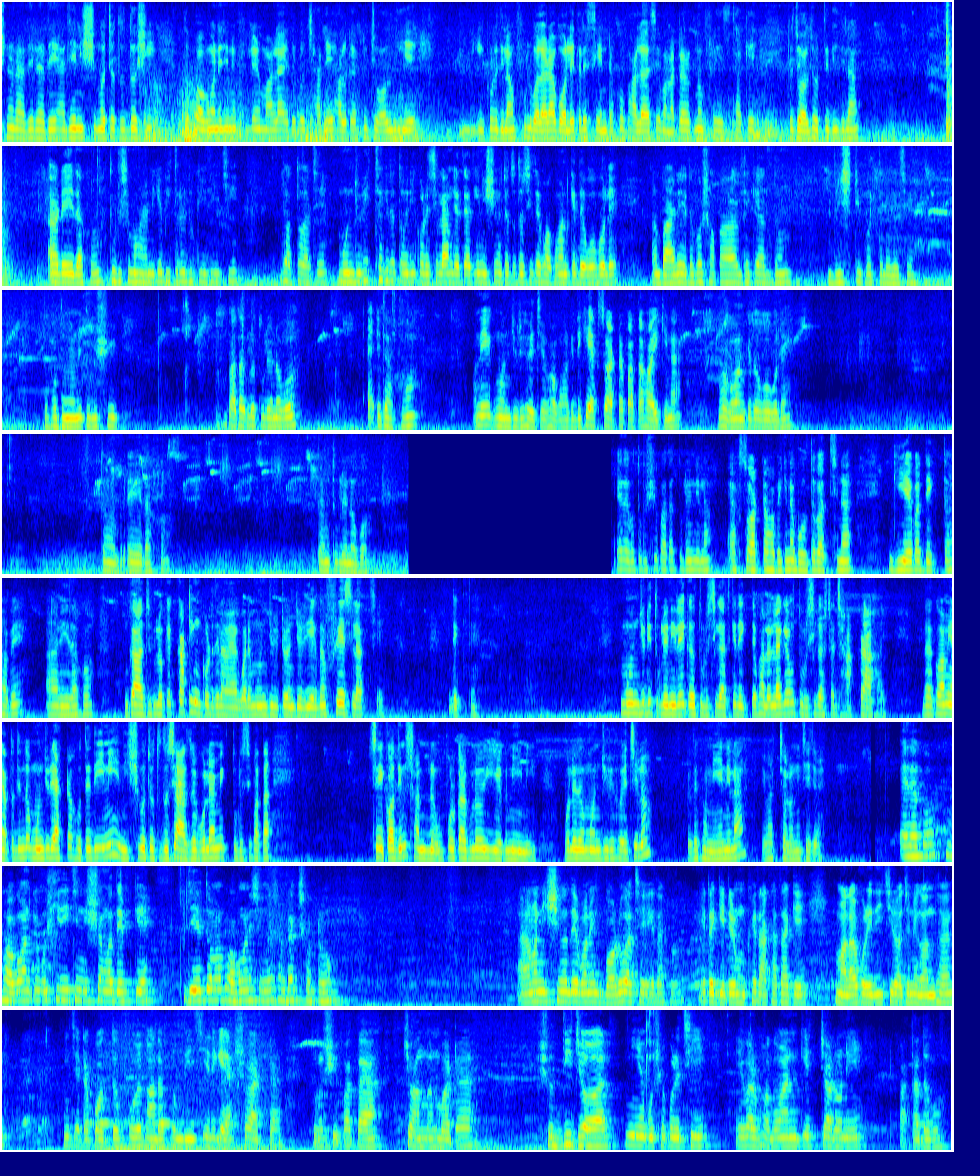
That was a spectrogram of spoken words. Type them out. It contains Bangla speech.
কৃষ্ণ, রাধে রাধে। আজ নৃসিংহ চতুর্দশী। তো ভগবানের জন্য ফুলের মালা, এ দেখো ছাদে হালকা একটু জল দিয়ে ইয়ে করে দিলাম। ফুলওয়ালারা বলে, তাহলে সেন্টটা খুব ভালো আসে মালাটা একদম ফ্রেশ থাকে। তো জল ঝরতে দিয়ে দিলাম। আর এই দেখো, তুলসী মহারানীকে ভিতরে ঢুকিয়ে দিয়েছি। যত আছে, মঞ্জুরি ইচ্ছাকৃত তৈরি করেছিলাম, যাতে আজকে নৃসিংহ চতুর্দশীতে ভগবানকে দেবো বলে। আর বাইরে দেখো সকাল থেকে একদম বৃষ্টি পড়তে লেগেছে। তো প্রথমে আমি তুলসী পাতাগুলো তুলে নেব। এই দেখো, অনেক মঞ্জুরি হয়েছে ভগবানকে। দেখি একশো আটটা পাতা হয় কি না ভগবানকে দেবো বলে। তো এই দেখো, তো আমি তুলে নেব। এ দেখো, তুলসী পাতা তুলে নিলাম। একশো আটটা হবে কিনা বলতে পারছি না। গিয়ে এবার দেখতে হবে। আর এই দেখো গাছগুলোকে কাটিং করে দিলাম একবারে, মঞ্জুরি টঞ্জুরি, একদম ফ্রেশ লাগছে। দেখতে। মঞ্জুরি তুলে নিলে তুলসী গাছকে দেখতে ভালো লাগে এবং তুলসী গাছটা ঝাঁকড়া হয়। দেখো, আমি এতদিন তো মঞ্জুরি একটা হতে দিইনি নৃসিংহ চতুর্দশী আসবে বলে আমি তুলসী পাতা সেই কদিন উপরকারগুলো ইয়ে নিয়ে নিই বলে মঞ্জুরি হয়েছিল। দেখো, নিয়ে নিলাম, এবার চলো নিচে যায় এ দেখো, ভগবানকে বসিয়ে দিয়েছি নৃসিংহদেবকে যেহেতু আমার ভগবানের সিংহাসনটা ছোট। আর আমার নৃসিংহদেব অনেক বড় আছে এ দেখো। এটা গেটের মুখে রাখা থাকে। মালা করে দিয়েছি, রজনীগন্ধার। নিচে একটা পদ্ম ফুল, গাঁদা ফুল দিয়েছি। এদিকে একশো আটটা তুলসী পাতা, চন্দন বাটা, শুদ্ধি জল নিয়ে বসে পড়েছি। এবার ভগবানকে চরণে পাতা দেবো।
